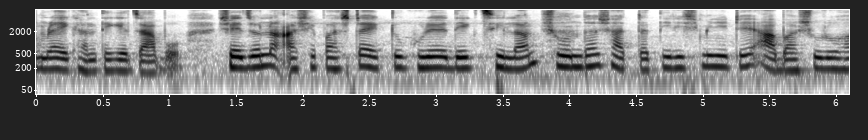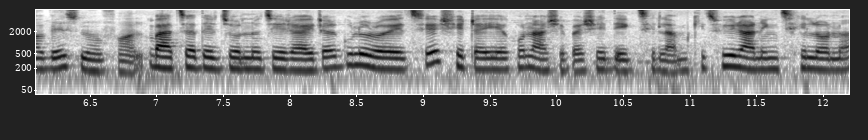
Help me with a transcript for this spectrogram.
আমরা এখান থেকে যাব। সেই জন্য আশেপাশটা একটু ঘুরে দেখছিলাম। সন্ধ্যা সাতটা তিরিশ মিনিটে আবার শুরু হবে স্নোফল বাচ্চাদের জন্য যে রাইডারগুলো রয়েছে, সেটাই এখন আশেপাশে দেখছিলাম। কিছুই রানিং ছিল না,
